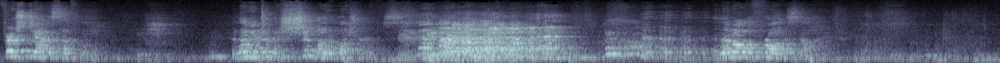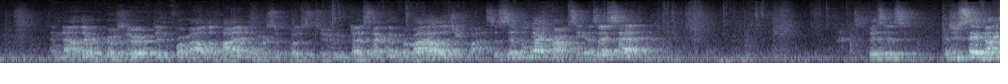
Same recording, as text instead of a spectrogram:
First, Janice left me. And then I took a shitload of mushrooms. and then all the frogs died. Now they're preserved in formaldehyde and we're supposed to dissect them for biology class. A simple necropsy, as I said. This is, As you say, Nothing-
